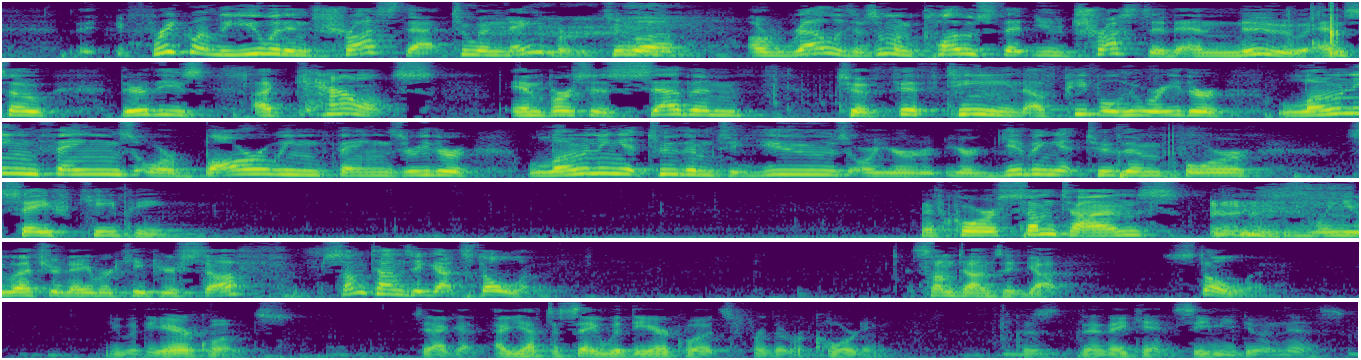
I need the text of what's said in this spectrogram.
frequently you would entrust that to a neighbor, to a, a relative, someone close that you trusted and knew. And so there are these accounts in verses 7 to 15 of people who are either loaning things or borrowing things, or either loaning it to them to use or you're, you're giving it to them for safekeeping. And of course, sometimes when you let your neighbor keep your stuff, sometimes it got stolen. Sometimes it got stolen You with the air quotes. See, I got you have to say with the air quotes for the recording because then they can't see me doing this.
